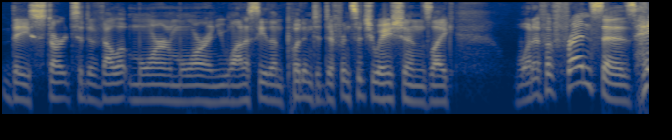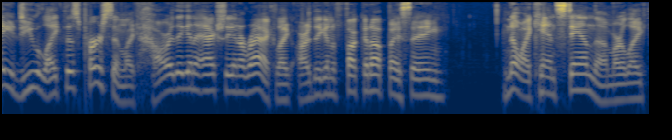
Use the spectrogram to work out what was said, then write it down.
they start to develop more and more and you want to see them put into different situations like what if a friend says, "Hey, do you like this person?" Like how are they going to actually interact? Like are they going to fuck it up by saying, "No, I can't stand them," or like,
